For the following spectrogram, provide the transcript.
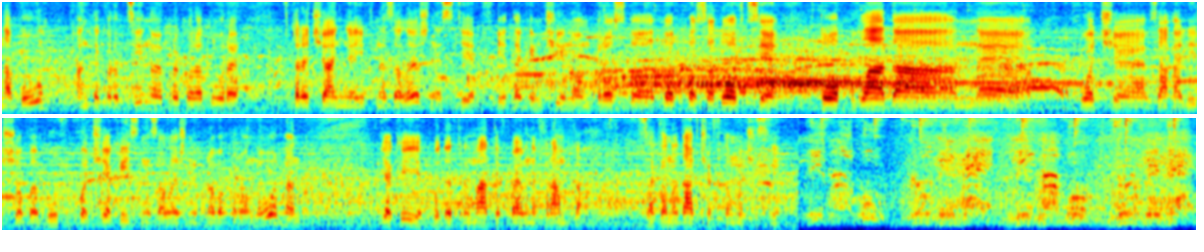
набу антикорупційної прокуратури втрачання їх незалежності, і таким чином просто топ-посадовці, топ-влада не хоче взагалі, щоб був хоч якийсь незалежний правоохоронний орган, який їх буде тримати в певних рамках, законодавчих в тому числі. Цей-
